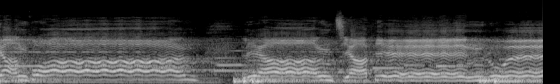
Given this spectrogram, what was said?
阳关，下辩论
